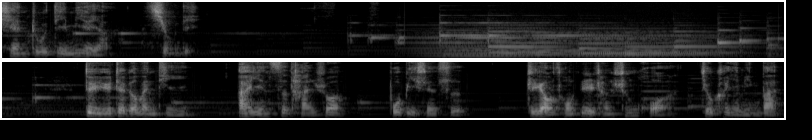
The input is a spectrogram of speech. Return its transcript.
天诛地灭呀，兄弟。”对于这个问题，爱因斯坦说：“不必深思，只要从日常生活就可以明白，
